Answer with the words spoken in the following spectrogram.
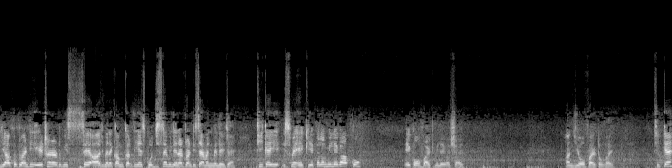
ये आपको ट्वेंटी एट हंड्रेड रुपीज़ से आज मैंने कम कर दिया है इसको जिसने भी लेना ट्वेंटी सेवन में ले जाएँ ठीक है? ये इसमें एक ये कलर मिलेगा आपको एक ऑफ़ वाइट मिलेगा शायद। हाँ जी ऑफ़ वाइट होगा एक ठीक है?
